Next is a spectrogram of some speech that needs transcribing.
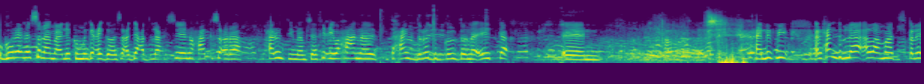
ugu horreyn assalaamu calaykum magacayga waa sacdi cabdulaahi xuseen. Waxaa ka socdaa xarunta imaam shaafici waxaana imtixaanka dowladda gol doonaa eydka xanifi. Alxamdulilah allah mahad iskale.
